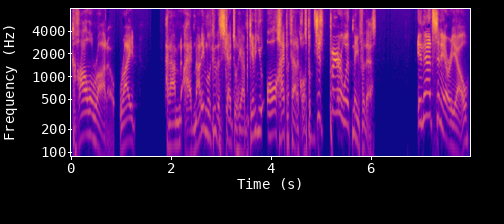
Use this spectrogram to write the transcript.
Colorado, right? And I'm I'm not even looking at the schedule here. I'm giving you all hypotheticals, but just bear with me for this. In that scenario,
